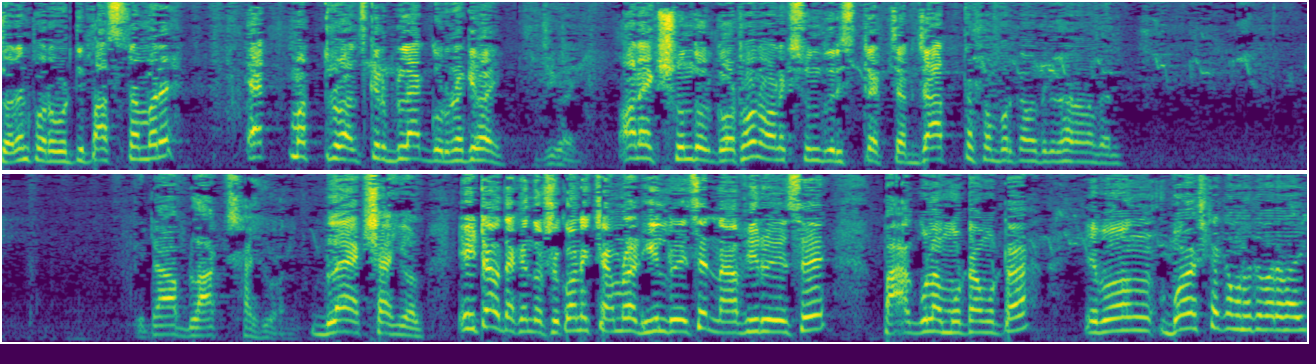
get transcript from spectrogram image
চলেন পরবর্তী পাঁচ নম্বরে। একমাত্র আজকের ব্ল্যাক গরু নাকি ভাই? জি ভাই। অনেক সুন্দর গঠন অনেক সুন্দর স্ট্রাকচার জাতটা সম্পর্কে আমাদেরকে ধারণা দেন। এটা ব্ল্যাক শাহিওয়াল। ব্ল্যাক শাহিওয়াল। এটাও দেখেন দর্শক অনেক চামড়া ঢিল রয়েছে নাভি রয়েছে পা গুলা মোটা মোটা এবং বয়সটা কেমন হতে পারে ভাই?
